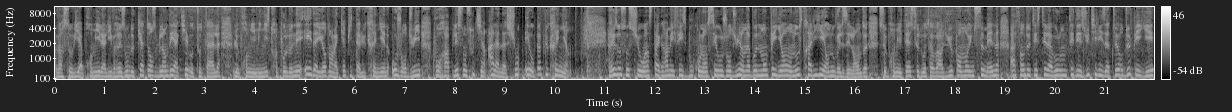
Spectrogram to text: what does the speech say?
Varsovie a promis la livraison de 14 blindés à Kiev au total. Le Premier ministre polonais est d'ailleurs dans la capitale ukrainienne aujourd'hui pour rappeler son soutien à la nation et au peuple ukrainien. Réseaux sociaux, Instagram et Facebook ont lancé aujourd'hui un abonnement payant en Australie et en Nouvelle-Zélande. Ce premier test doit avoir lieu pendant une semaine afin de tester la volonté des utilisateurs de payer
